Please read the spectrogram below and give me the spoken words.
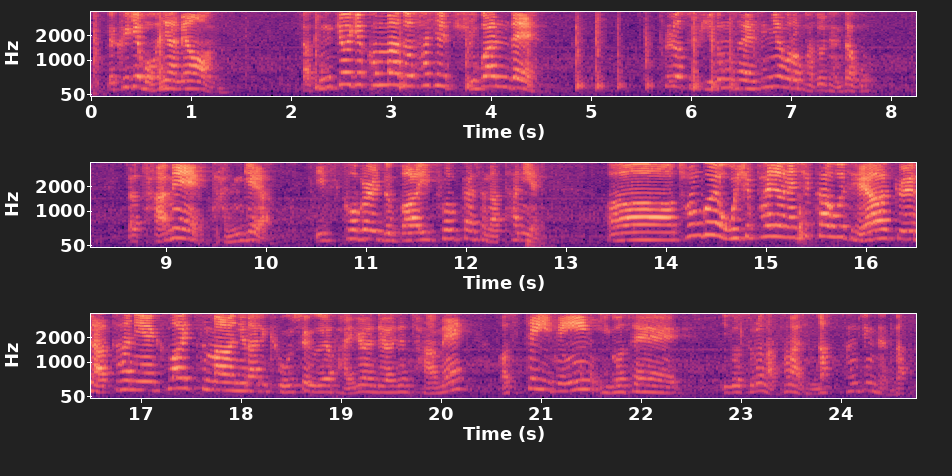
근데 그게 뭐냐면 자, 동격의 컴마도 사실 주관대 플러스 비동사의 생략으로 봐도 된다고. 자, 잠의 단계야. Discovered by Professor Nathaniel. 어, 1958년에 시카고 대학교의 나타니엘 클라이트만이라는 교수에 의해 발견되어진 잠의 어, 스테이지인 이것의 이것으로 나타나진다. 상징된다.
